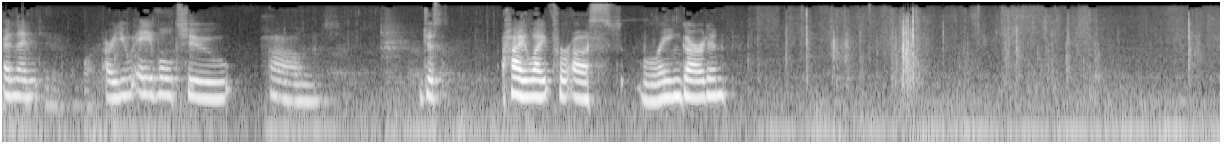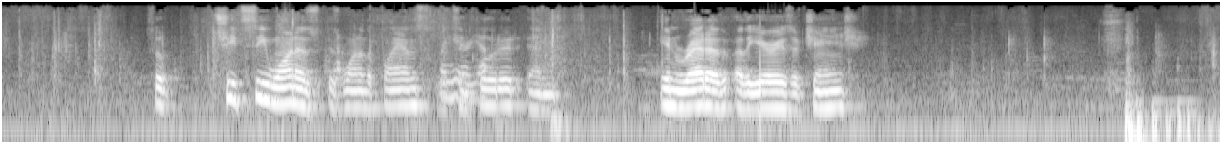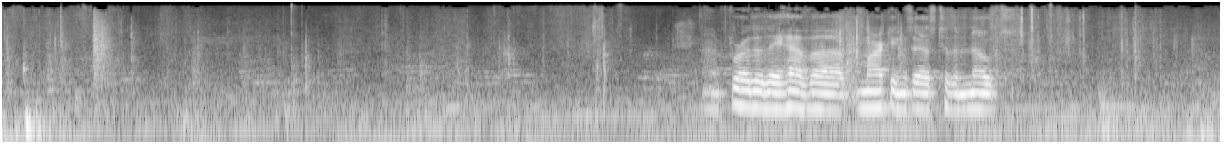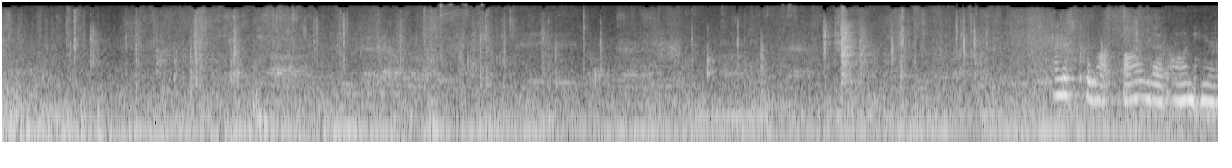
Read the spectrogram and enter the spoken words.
And then, are you able to um, just highlight for us rain garden? So sheet C1 is, is one of the plans Right that's here, included, and in red are, the areas of change. And further, they have uh, markings as to the notes. I just could not find that on here.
